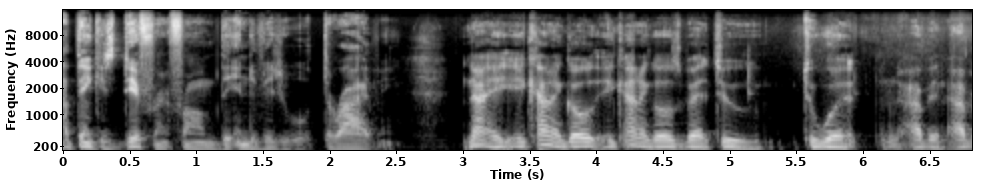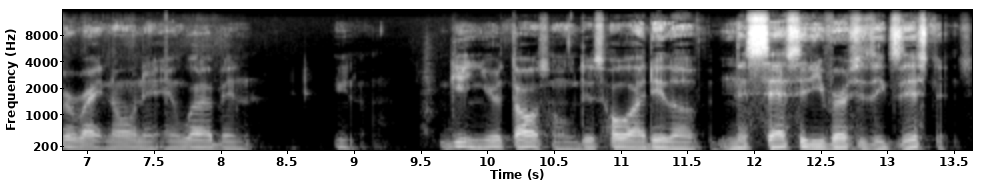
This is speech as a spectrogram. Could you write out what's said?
I think is different from the individual thriving. Now it, it kind of goes. It kind of goes back to to what I've been I've been writing on it and what I've been, getting your thoughts on this whole idea of necessity versus existence.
